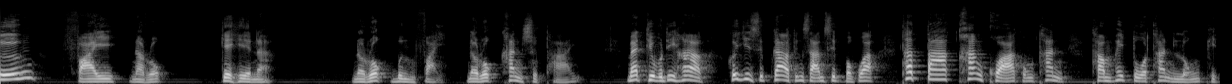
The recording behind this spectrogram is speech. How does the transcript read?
ถึงไฟนรก เกเฮนา นรกบึงไฟ นรกขั้นสุดท้ายแมทธิวบทที่5ข้อ29ถึง30 บอกว่า ถ้าตาข้างขวาของท่านทำให้ตัวท่านหลงผิด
